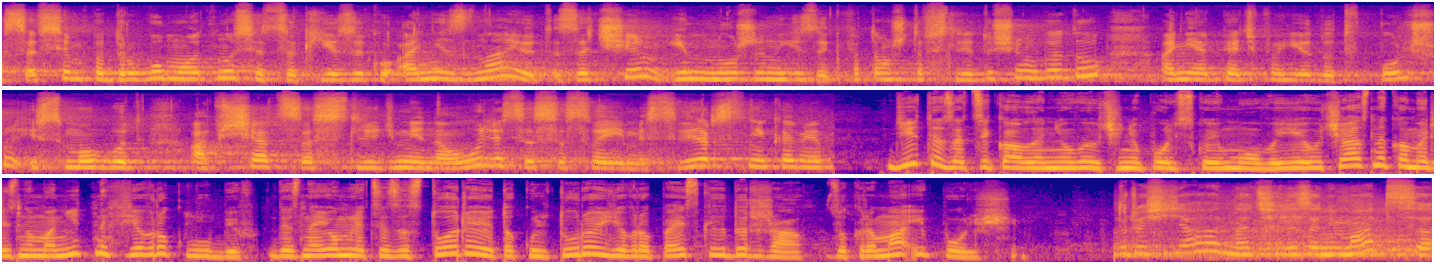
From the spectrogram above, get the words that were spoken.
совсем по-другому относятся к языку. Они знают, зачем им нужен язык, потому что в следующем году они опять поедут в Польшу и смогут общаться с людьми на улице, со своими сверстниками. Діти, зацікавлені у вивченні польської мови, є учасниками різноманітних євроклубів, де знайомляться з історією та культурою європейських держав, зокрема і Польщі. Друзья начали заниматься,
